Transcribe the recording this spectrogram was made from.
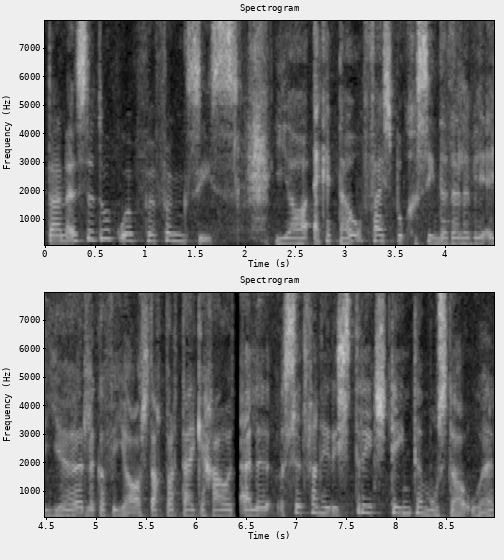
Dan is dit ook oop vir funksies. Ja, ek het nou op Facebook gesien dat hulle weer 'n heerlike verjaarsdagpartytjie gehou het. Hulle sit van hierdie stretch tente mos daaroor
